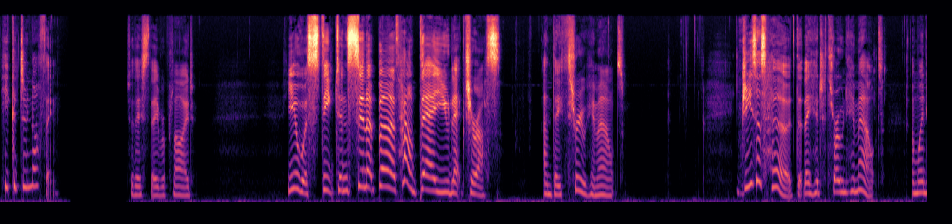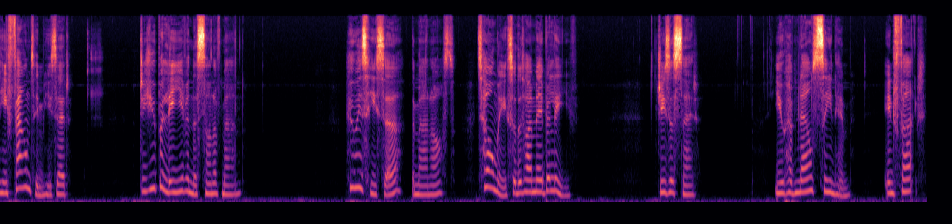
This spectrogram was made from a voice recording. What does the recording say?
he could do nothing. To this they replied, You were steeped in sin at birth. How dare you lecture us? And they threw him out. Jesus heard that they had thrown him out, and when he found him, he said, Do you believe in the Son of Man? Who is he, sir? the man asked. Tell me so that I may believe. Jesus said, You have now seen him. In fact,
